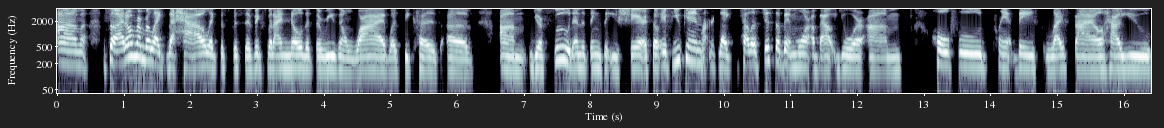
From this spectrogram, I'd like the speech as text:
Um, so I don't remember like the how, like the specifics, but I know that the reason why was because of um your food and the things that you share. So if you can right. like tell us just a bit more about your um whole food plant-based lifestyle how you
